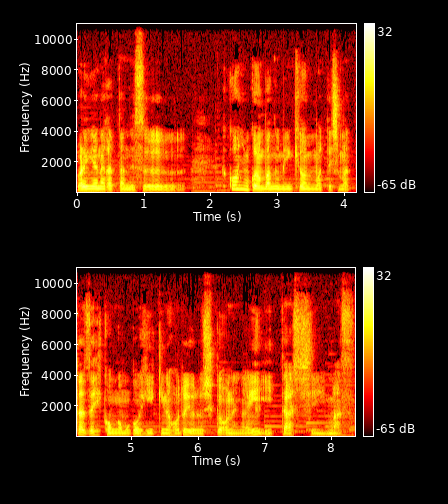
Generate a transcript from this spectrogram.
悪気はなかったんです。不幸にもこの番組に興味持ってしまったら、ぜひ今後もごひいきのほどよろしくお願いいたします。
